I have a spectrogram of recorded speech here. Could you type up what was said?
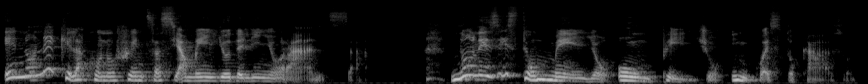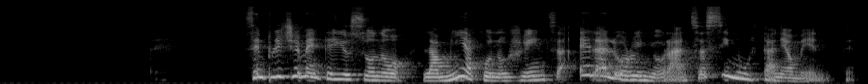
e non è che la conoscenza sia meglio dell'ignoranza. Non esiste un meglio o un peggio in questo caso. Semplicemente io sono la mia conoscenza e la loro ignoranza simultaneamente.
